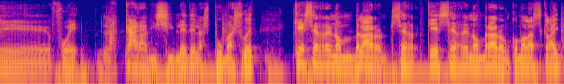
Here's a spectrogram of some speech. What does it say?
eh, fue la cara visible de las Puma Sweat que se renombraron, que se renombraron como las Clyde,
